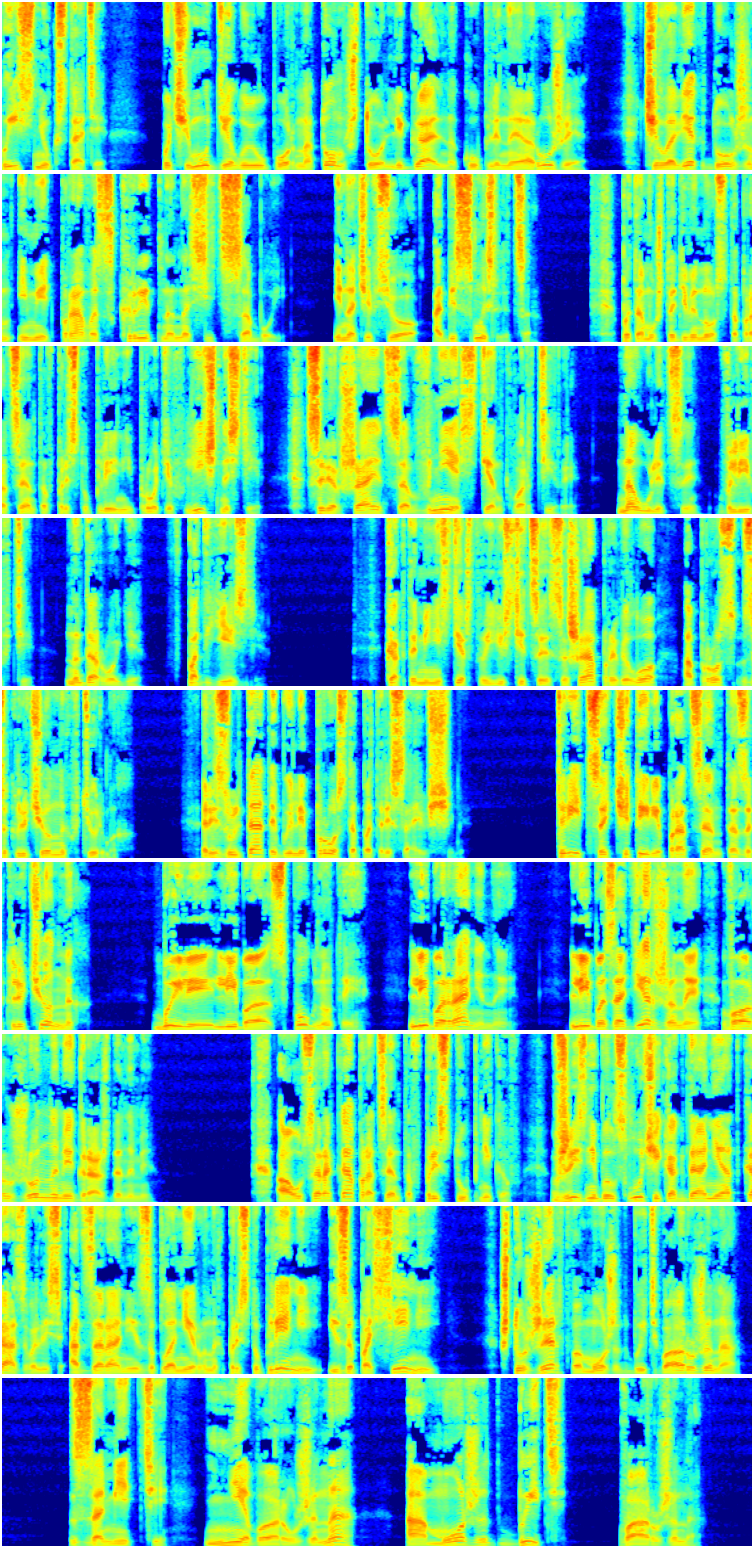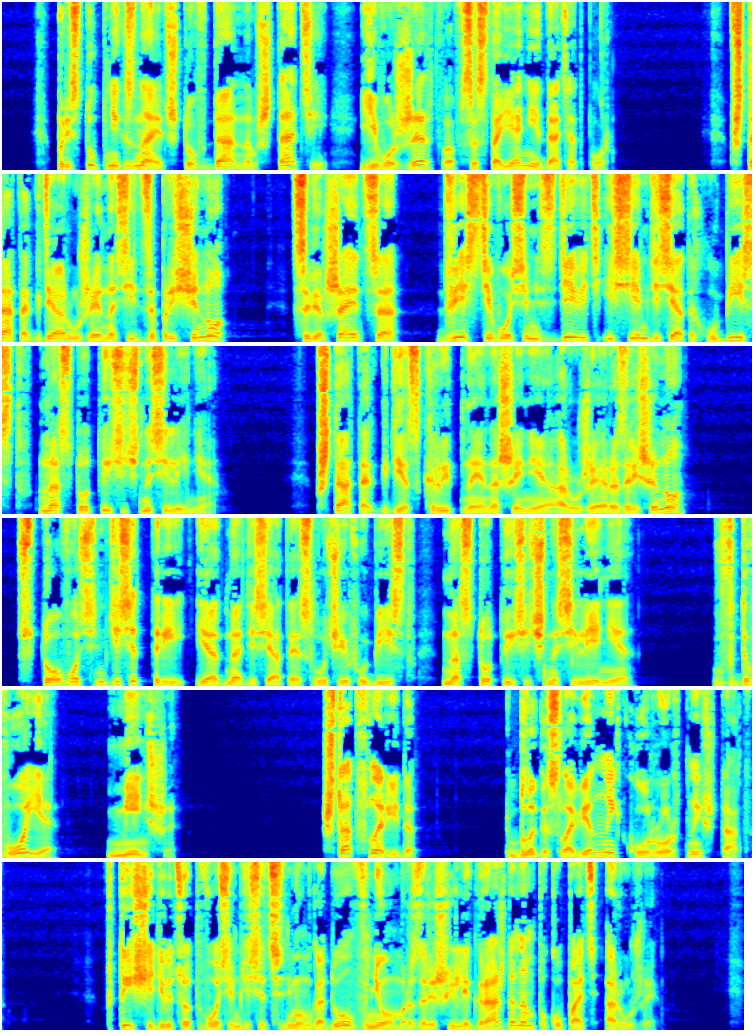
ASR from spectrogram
Поясню, кстати, почему делаю упор на том, что легально купленное оружие человек должен иметь право скрытно носить с собой, иначе все обессмыслится. Потому что 90% преступлений против личности совершается вне стен квартиры, на улице, в лифте, на дороге, в подъезде. Как-то Министерство юстиции США провело опрос заключенных в тюрьмах. Результаты были просто потрясающими. 34% заключенных были либо спугнуты, либо ранены, либо задержаны вооруженными гражданами. А у 40% преступников в жизни был случай, когда они отказывались от заранее запланированных преступлений из опасений, что жертва может быть вооружена. Заметьте, не вооружена, а может быть вооружена. Преступник знает, что в данном штате его жертва в состоянии дать отпор. В штатах, где оружие носить запрещено, совершается 289,7 убийств на 100 тысяч населения. В штатах, где скрытное ношение оружия разрешено, 183,1 случаев убийств на 100 тысяч населения, вдвое меньше. Штат Флорида. Благословенный курортный штат. В 1987 году в нем разрешили гражданам покупать оружие.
